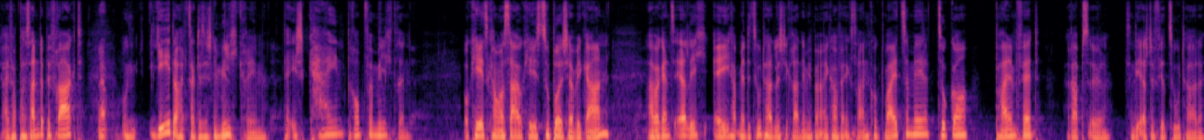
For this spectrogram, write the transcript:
einfach Passanten befragt Ja. und jeder hat gesagt, das ist eine Milchcreme. Da ist kein Tropfen Milch drin. Okay, jetzt kann man sagen, okay, ist super, ist ja vegan. Aber ganz ehrlich, ey, ich habe mir die Zutatenliste gerade nämlich beim Einkaufen extra angeguckt. Weizenmehl, Zucker, Palmfett, Rapsöl sind die ersten vier Zutaten.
